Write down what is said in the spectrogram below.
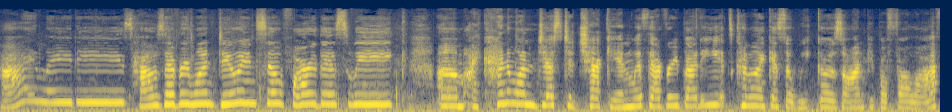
Hi, ladies. How's everyone doing so far this week? Um, I kind of wanted just to check in with everybody. It's kind of like as the week goes on, people fall off.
